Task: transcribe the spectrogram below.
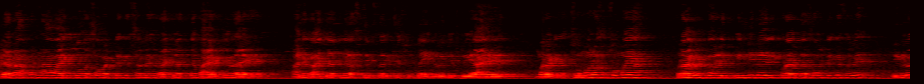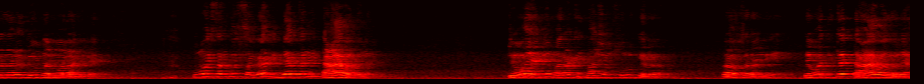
ज्याला आपण नाव ऐकतो असं वाटतं की सगळे राज्यातल्या बाहेरचेच आहेत. आणि राज्यातले असतील तरी ते सुद्धा इंग्रजी प्रिय आहेत मराठी सोमला Somaiya private college engineering private असं वाटतं की सगळे इंग्रजाला घेऊन जन्माला आलेले आहेत. तुम्हाला सांगतो सगळ्या विद्यार्थ्यांनी टाळ्या वाजवल्या. जेव्हा यांनी मराठीत भाषण सुरू केलं राव सरांनी तेव्हा तिथे टाळ्या वाजवल्या.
